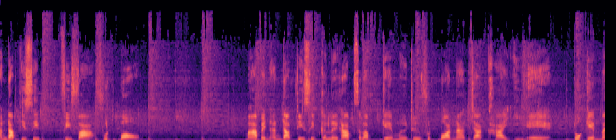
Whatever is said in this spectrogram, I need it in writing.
อันดับที่ 10ฟีฟ่าฟุตบอลมาเป็นอันดับที่ 10 กันเลยครับสำหรับเกมมือถือฟุตบอลนะจากค่าย EA ตัวเกมใน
